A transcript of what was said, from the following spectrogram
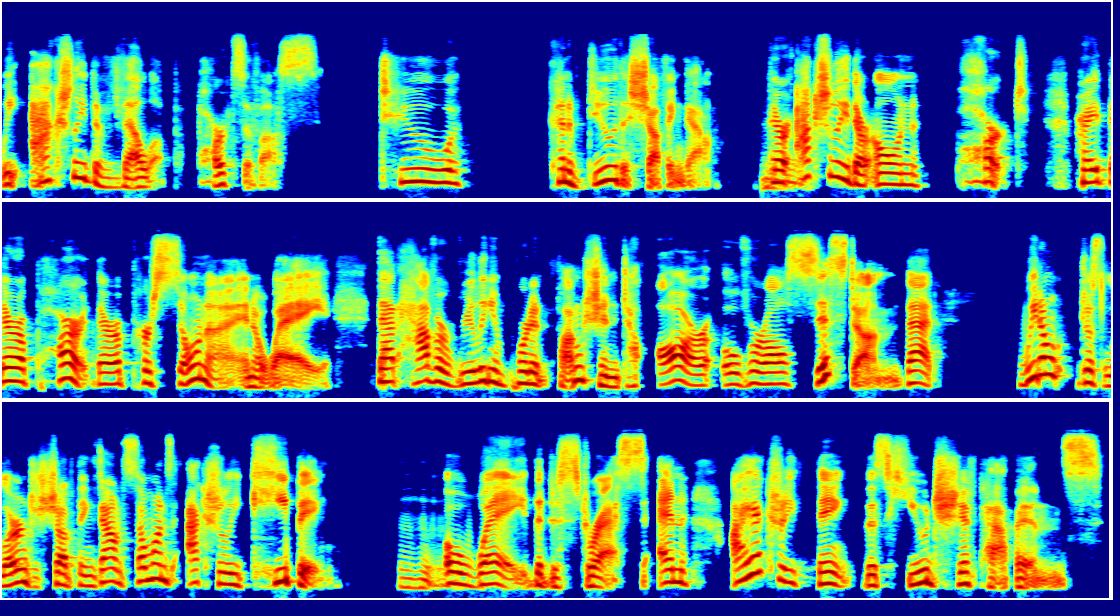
we actually develop parts of us to kind of do the shoving down. They're mm. actually their own part, right? They're a part, they're a persona in a way that have a really important function to our overall system that we don't just learn to shove things down. Someone's actually keeping mm-hmm. away the distress. And I actually think this huge shift happens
